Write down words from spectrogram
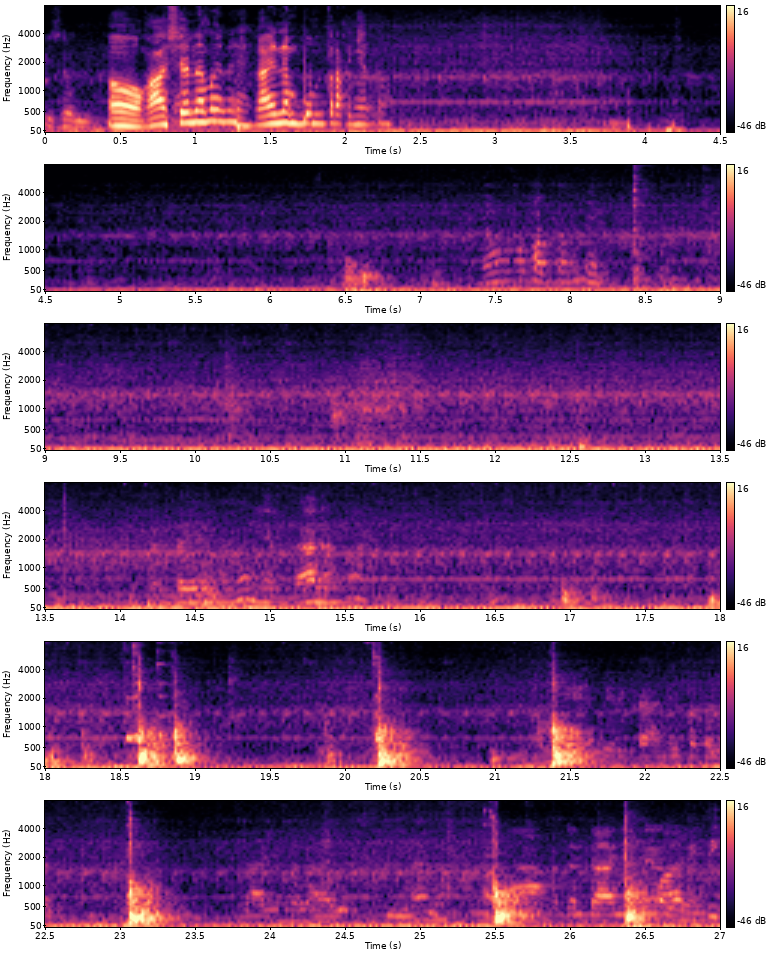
Pison. Oh, kasya naman eh. Kaya ng boom truck niya to. Yung kapagtanit. Ganda yung ano, yung hagdanan pa. Ako yung Amerikano pa talaga. Layo malayo sa China, no? Ah, kagandaan niya, sir. Quality.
